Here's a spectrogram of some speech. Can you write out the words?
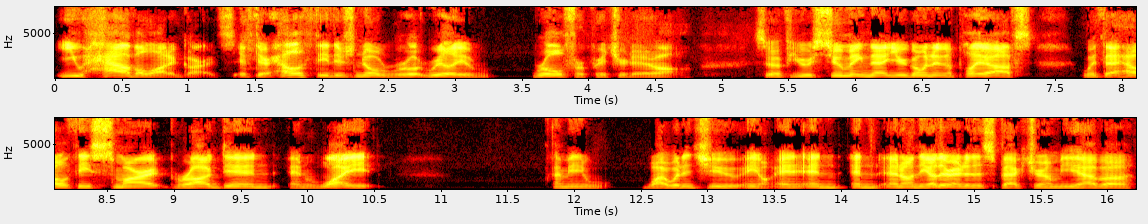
you have a lot of guards. If they're healthy, there's no ro- really role for Pritchard at all. So if you're assuming that you're going into playoffs with a healthy Smart, Brogdon, and White, I mean, why wouldn't you? You know, and and and and on the other end of the spectrum, you have a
